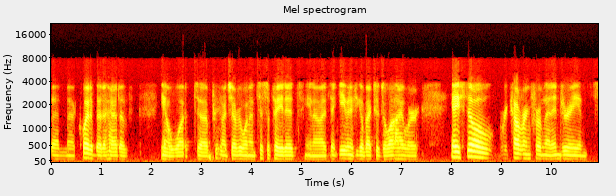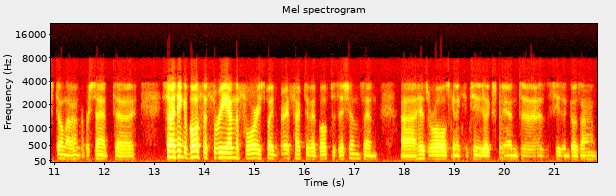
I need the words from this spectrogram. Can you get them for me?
been uh, quite a bit ahead of you know what uh, pretty much everyone anticipated. You know, I think even if you go back to July, where yeah, he's still recovering from that injury and still not 100 percent. Uh, so I think of both the three and the four, he's played very effective at both positions, and uh, his role is going to continue to expand uh, as the season goes on.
